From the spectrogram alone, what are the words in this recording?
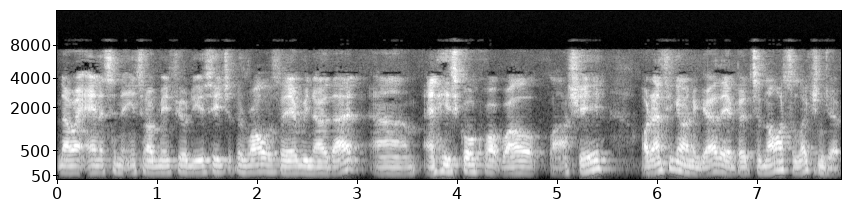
Noah Anderson inside midfield usage. The role is there, we know that, um, and he scored quite well last year. I don't think I'm going to go there, but it's a nice selection, Jeff.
